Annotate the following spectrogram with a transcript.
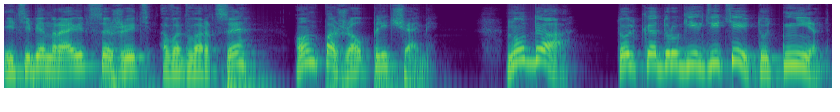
«И тебе нравится жить во дворце?» Он пожал плечами. «Ну да, только других детей тут нет.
